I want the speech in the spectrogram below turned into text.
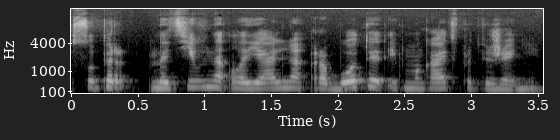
супер нативно, лояльно работает и помогает в продвижении.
